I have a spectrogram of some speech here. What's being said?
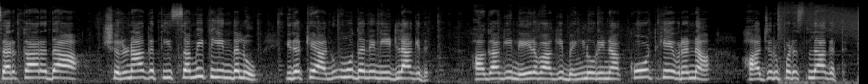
ಸರ್ಕಾರದ ಶರಣಾಗತಿ ಸಮಿತಿಯಿಂದಲೂ ಇದಕ್ಕೆ ಅನುಮೋದನೆ ನೀಡಲಾಗಿದೆ. ಹಾಗಾಗಿ ನೇರವಾಗಿ ಬೆಂಗಳೂರಿನ ಕೋರ್ಟ್ಗೆ ಇವರನ್ನ ಹಾಜರುಪಡಿಸಲಾಗುತ್ತೆ.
